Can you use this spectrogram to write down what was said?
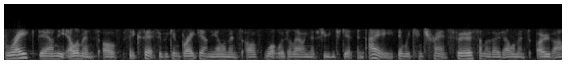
break down the elements of success, if we can break down the elements of what was allowing the student to get an A, then we can transfer some of those elements over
